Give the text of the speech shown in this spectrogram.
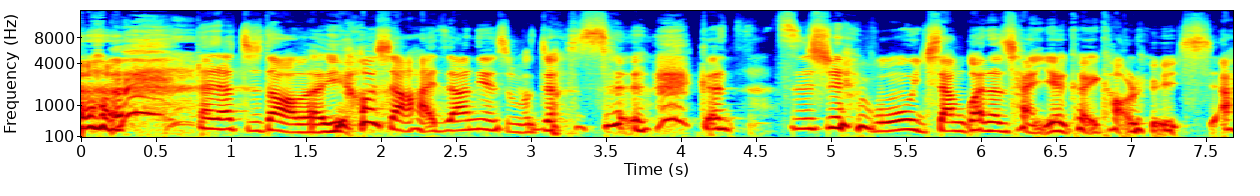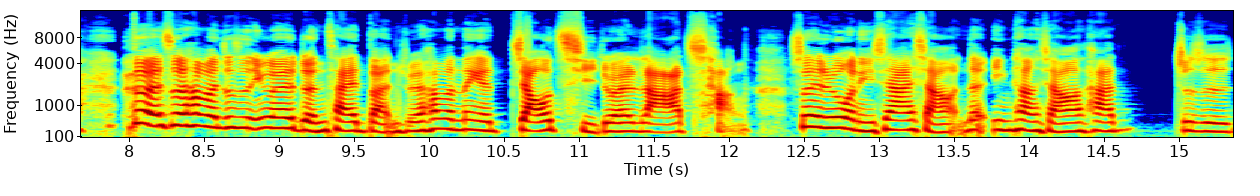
大家知道了，以后小孩子要念什么，就是跟资讯服务相关的产业，可以考虑一下。对，所以他们就是因为人才短缺，他们那个交期就会拉长。所以如果你现在想要，那银行想要它就是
